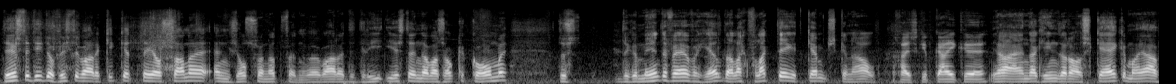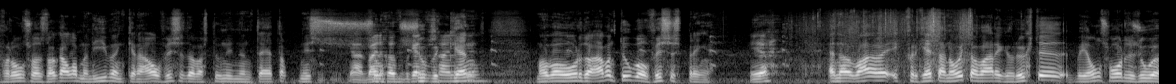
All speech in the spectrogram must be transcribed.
De eerste die dat wisten waren Kikke, Theo Sanne en Jos van Utven. We waren de drie eerste en dat was ook gekomen. Dus de gemeente Vijvergeld, dat lag vlak tegen het Campuskanaal. Dan ga je keer kijken. Ja, en dat ging er als kijken, maar ja, voor ons was het ook allemaal nieuw. En kanaalvissen, dat was toen in een tijd ook niet Ja, zo, weinig over bekend zo bekend. Maar we hoorden af en toe wel vissen springen. Ja? En dat waren, ik vergeet dat nooit, dat waren geruchten. Bij ons worden zo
